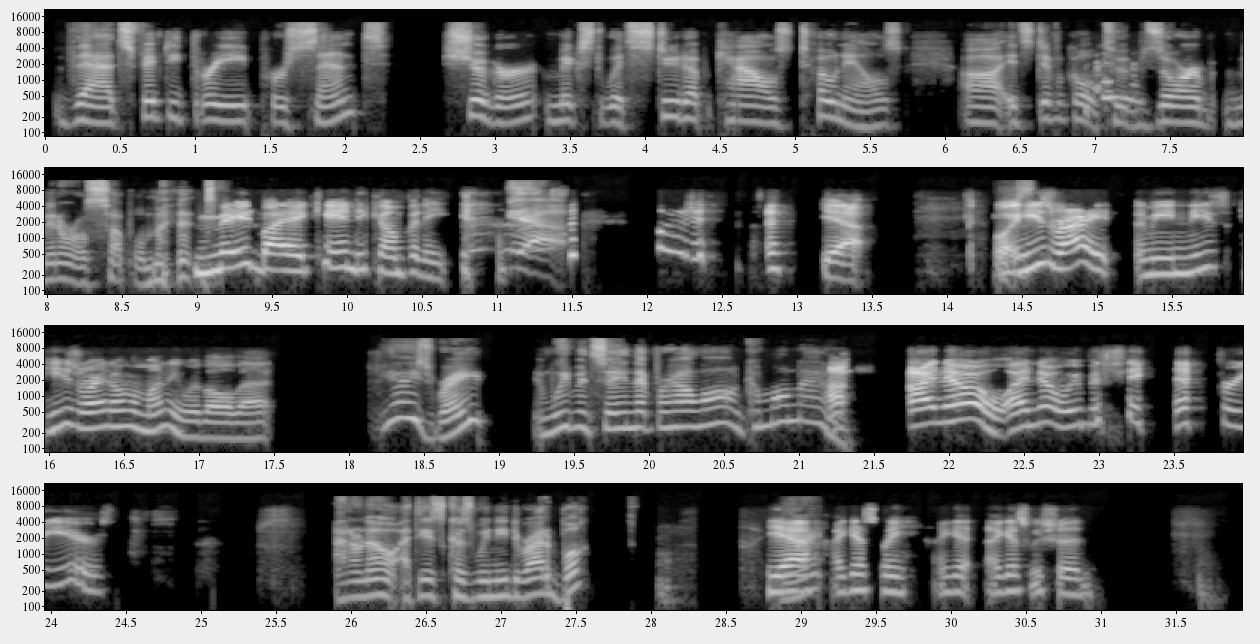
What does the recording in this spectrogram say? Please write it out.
that's 53% sugar mixed with stewed up cow's toenails, uh, it's difficult to absorb mineral supplement. Made by a candy company. yeah. yeah. Well, He's- he's right. I mean, he's he's right on the money with all that. Yeah, he's right. And we've been saying that for how long? Come on now. I know, I know. We've been saying that for years. I don't know. I think it's because we need to write a book. Yeah, right? I guess we I get I guess we should.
